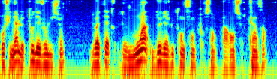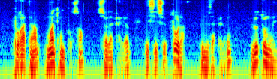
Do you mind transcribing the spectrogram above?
Au final, le taux d'évolution doit être de moins 2,35% par an sur 15 ans pour atteindre moins 30% sur la période. Et c'est ce taux-là que nous appellerons le taux moyen.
